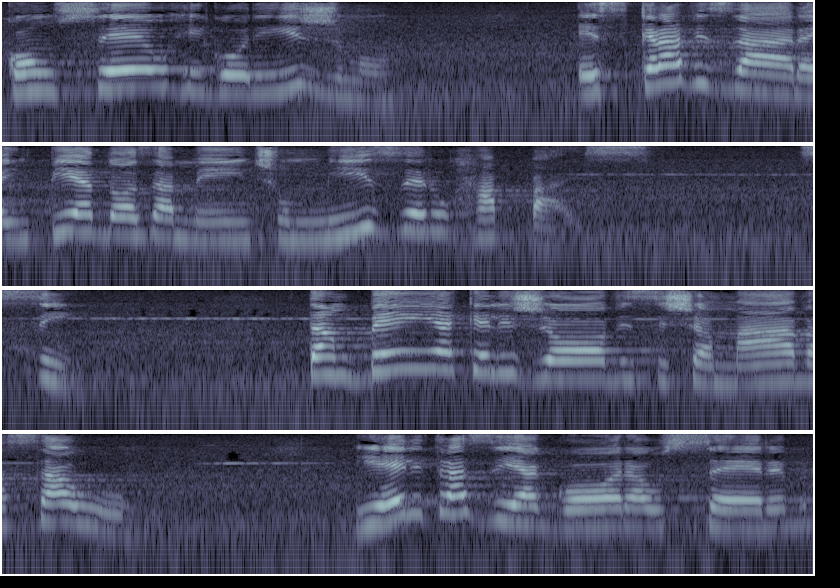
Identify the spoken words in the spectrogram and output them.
com o seu rigorismo, escravizara impiedosamente um mísero rapaz. Sim, também aquele jovem se chamava Saul, e ele trazia agora ao cérebro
